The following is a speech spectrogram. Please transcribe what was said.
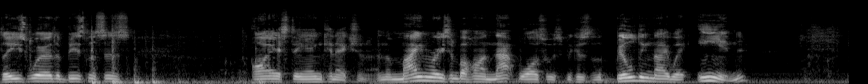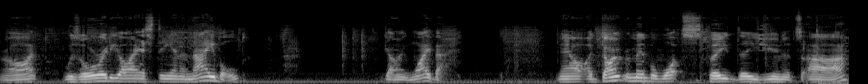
These were the business's ISDN connection. And the main reason behind that was, was because the building they were in, right, was already ISDN enabled going way back. Now, I don't remember what speed these units are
